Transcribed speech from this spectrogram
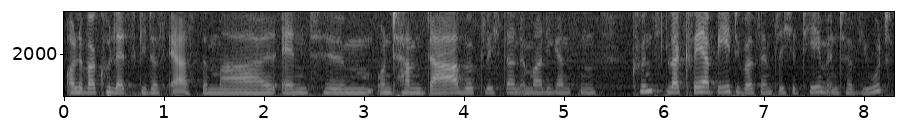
Oliver Kolecki das erste Mal, Entim und haben da wirklich dann immer die ganzen Künstler querbeet über sämtliche Themen interviewt.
